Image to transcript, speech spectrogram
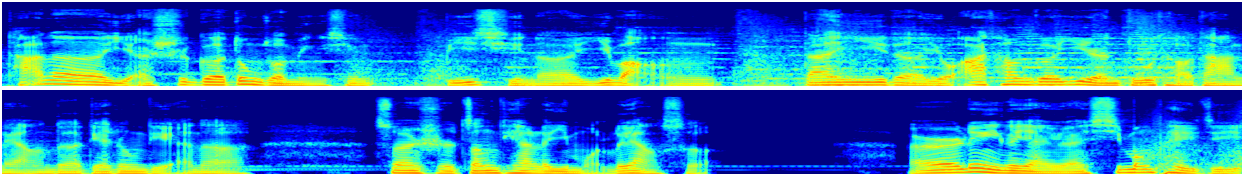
他呢也是个动作明星。比起呢以往单一的由阿汤哥一人独挑大梁的《碟中谍》呢，算是增添了一抹亮色。而另一个演员西蒙·佩吉，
